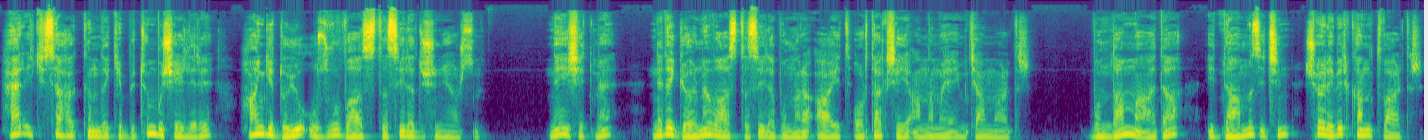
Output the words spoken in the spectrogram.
her ikisi hakkındaki bütün bu şeyleri hangi duyu uzvu vasıtasıyla düşünüyorsun? Ne işitme ne de görme vasıtasıyla bunlara ait ortak şeyi anlamaya imkan vardır. Bundan maada iddiamız için şöyle bir kanıt vardır.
